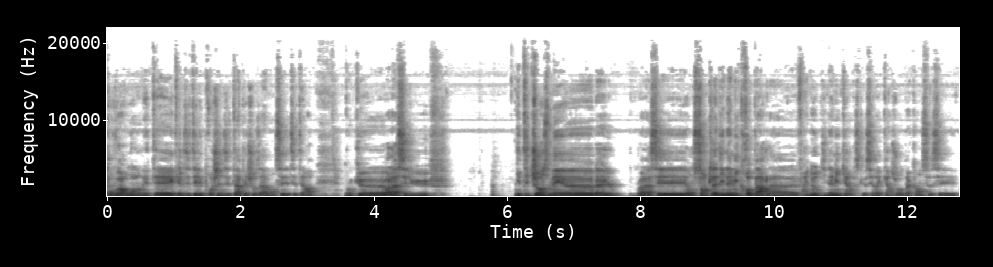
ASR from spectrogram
pour voir où on en était, quelles étaient les prochaines étapes, les choses à avancer, etc. Donc voilà, c'est du des petites choses, mais euh, bah, voilà, c'est, on sent que la dynamique repart là. Enfin, une autre dynamique, hein, parce que c'est vrai que 15 jours de vacances, c'est,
